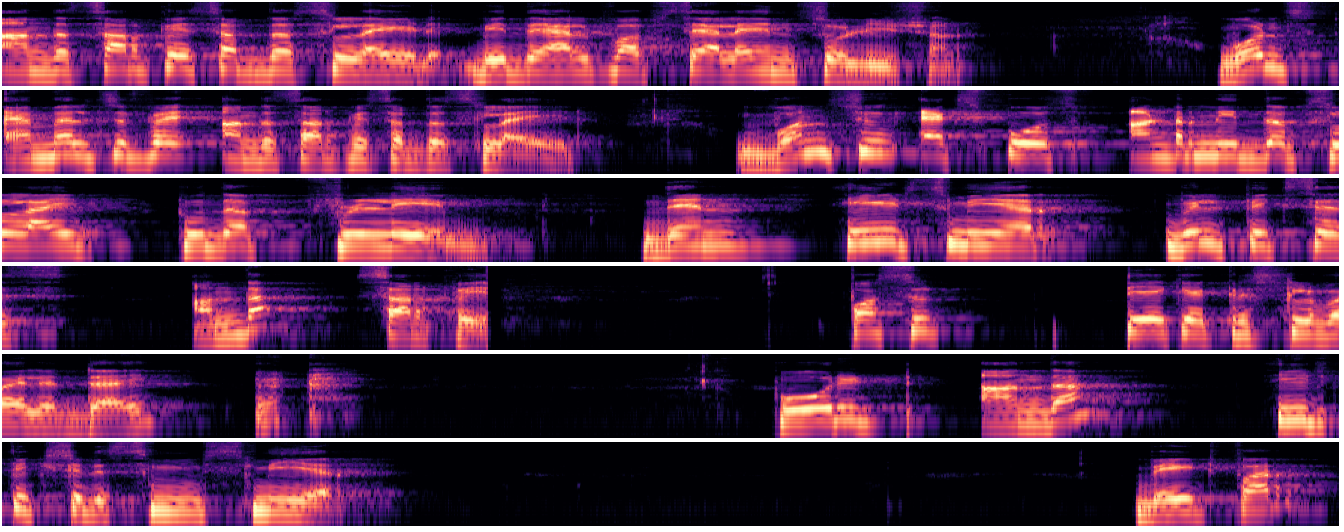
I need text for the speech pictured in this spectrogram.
on the surface of the slide with the help of saline solution. Once emulsify on the surface of the slide, once you expose underneath the slide to the flame, then heat smear will fixes on the surface. First, take a crystal violet dye, pour it on the heat fixed smear. Wait for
